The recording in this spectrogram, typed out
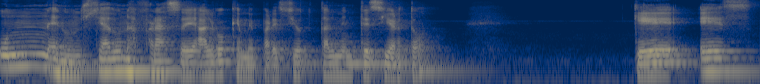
un enunciado, una frase, algo que me pareció totalmente cierto, que es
